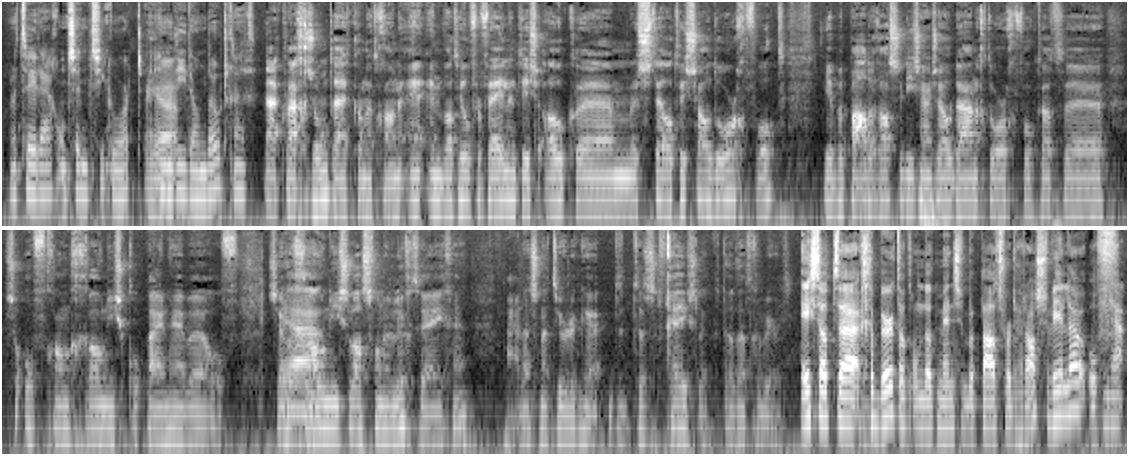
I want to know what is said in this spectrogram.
of na twee dagen ontzettend ziek wordt. Ja. En die dan doodgaat. Ja, qua gezondheid kan het gewoon. En, en wat heel vervelend is ook, ehm stel het is zo doorgefokt. Je hebt bepaalde rassen die zijn zodanig doorgefokt dat eh, ze of gewoon chronisch koppijn hebben of ze hebben Ja. chronisch last van hun luchtwegen. Ja, dat is natuurlijk eh, dat, dat is vreselijk dat dat gebeurt. Is dat, eh, gebeurt dat omdat mensen een bepaald soort ras willen? Of... Ja.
